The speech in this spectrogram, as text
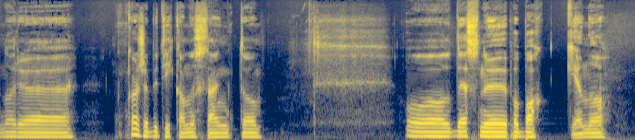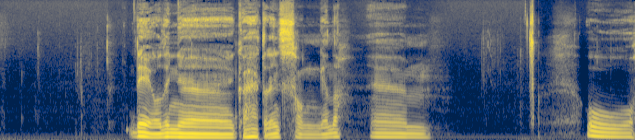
når øh, kanskje butikkene er stengt, og, og det er snø på bakken, og Det er jo den øh, Hva heter den sangen, da? Um, og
